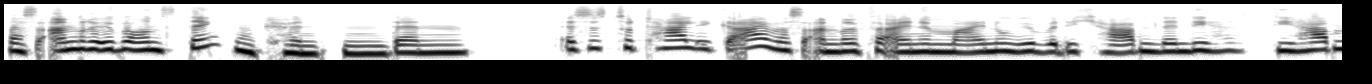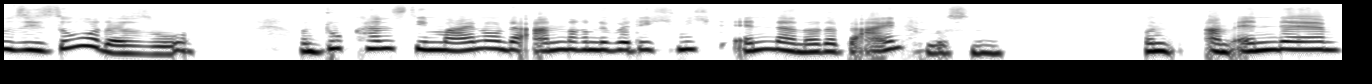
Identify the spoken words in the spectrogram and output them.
was andere über uns denken könnten, denn es ist total egal, was andere für eine Meinung über dich haben, denn die, die haben sie so oder so. Und du kannst die Meinung der anderen über dich nicht ändern oder beeinflussen. Und am Ende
